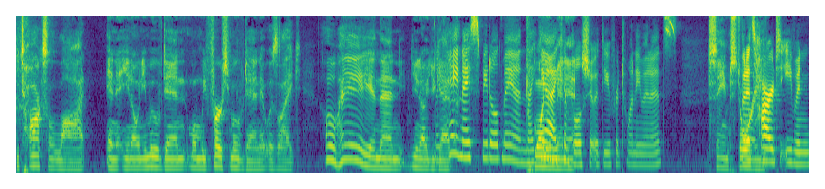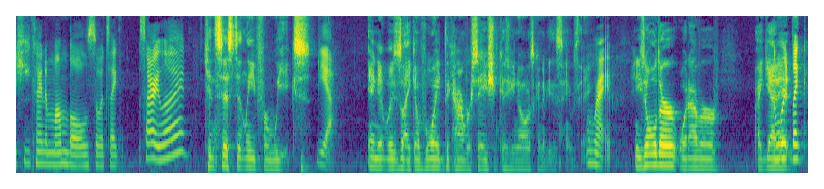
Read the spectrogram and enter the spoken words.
He talks a lot, and you know, when you moved in, when we first moved in, it was like, oh hey, and then you know you like, get hey, nice sweet old man. Like, 20 yeah, I can bullshit with you for twenty minutes, same story, but it's hard to even. He kind of mumbles, so it's like, sorry, what? consistently for weeks, Yeah, and it was like avoid the conversation because you know it's going to be the same thing. right. He's older, whatever. I get We're it. like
